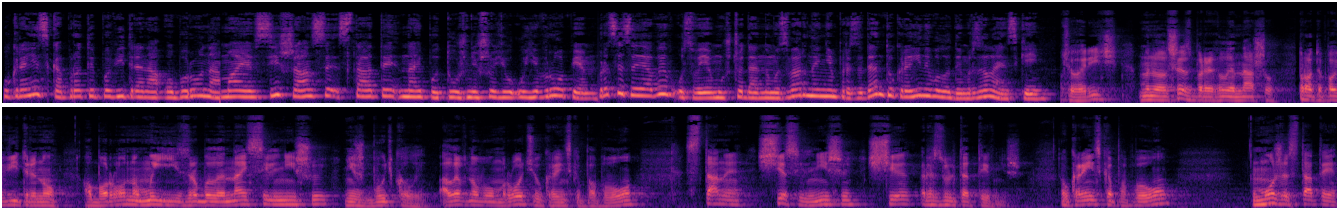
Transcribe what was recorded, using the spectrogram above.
Українська протиповітряна оборона має всі шанси стати найпотужнішою у Європі. Про це заявив у своєму щоденному зверненні президент України Володимир Зеленський. Цьогоріч ми не лише зберегли нашу протиповітряну оборону, ми її зробили найсильнішою ніж будь-коли. Але в новому році українське ППО стане ще сильніше, ще результативніше. Українська ППО може стати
